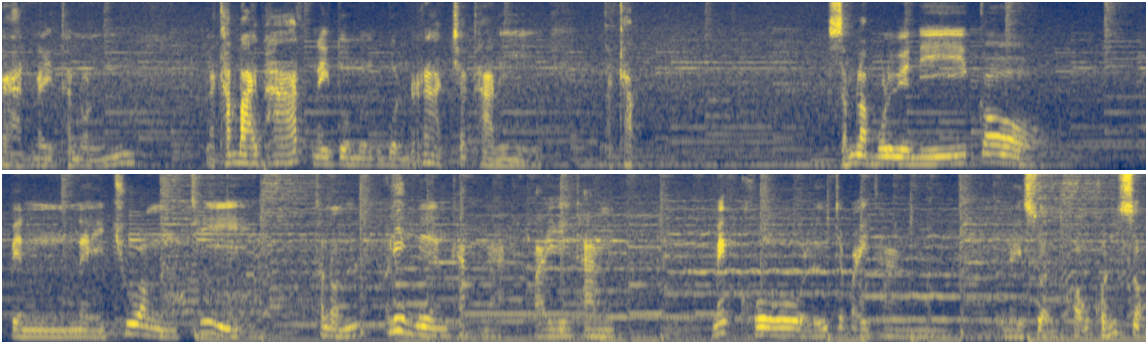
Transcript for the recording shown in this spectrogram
กาศในถนนนะครับบายพาสในตัวเมืองอุบลราชธานีนะครับสำหรับบริเวณนี้ก็เป็นในช่วงที่ถนนเลี่ยงเมืองครับนะ ไปทางแมคโครหรือจะไปทางในส่วนของขนส่ง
